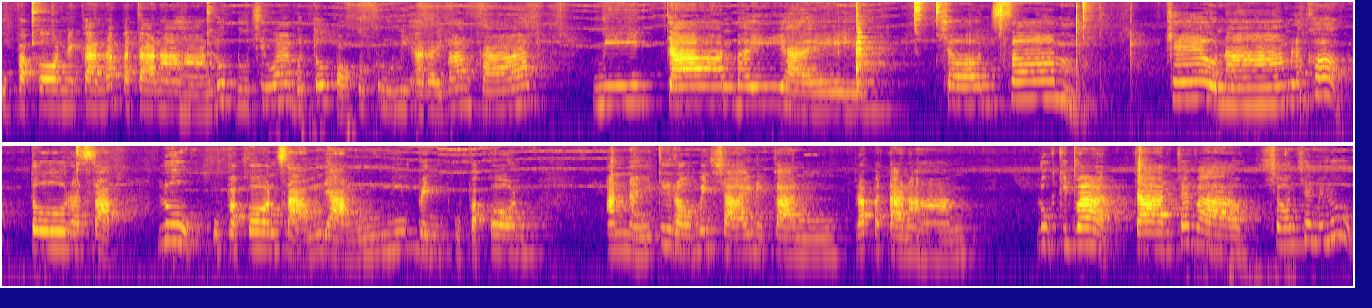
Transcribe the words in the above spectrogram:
อุปกรณ์ในการรับประทานอาหาร ลูกดูชิว่าบนโต๊ะของคุณครูมีอะไรบ้างคะ โทรศัพท์ ลูกอุปกรณ์สามอย่างนี้เป็นอุปกรณ์ อันไหนที่เราไม่ใช้ในการรับประทานอาหาร ลูกคิดว่าจานใช่เปล่าช้อนใช่ไหมลูก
